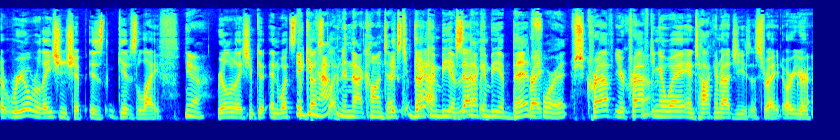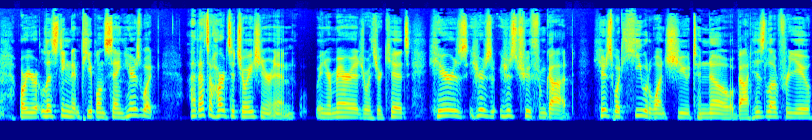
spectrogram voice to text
a real relationship is gives life Yeah. real relationship and what's the It can happen life? in that context. It that can be a that can be a bed Right. for it. craft you're crafting away and talking about jesus right or you're or you're listening to people and saying here's what uh, that's a hard situation you're in in your marriage with your kids here's here's here's truth from god here's what he would want you to know about his love for you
